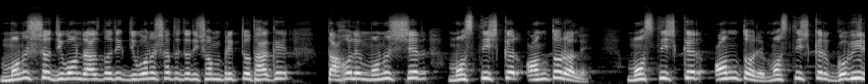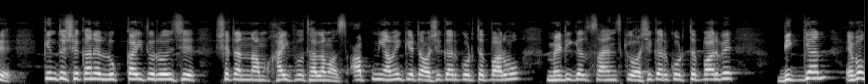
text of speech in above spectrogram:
মনুষ্য জীবন, রাজনৈতিক জীবনের সাথে যদি সম্পৃক্ত থাকে, তাহলে মনুষ্যের মস্তিষ্কের অন্তরালে, মস্তিষ্কের অন্তরে, মস্তিষ্কের গভীরে কিন্তু সেখানে লুক্কায়িত রয়েছে সেটার নাম হাইপোথ্যালামাস আপনি, আমি কি এটা অস্বীকার করতে পারব? মেডিকেল সায়েন্স কি অস্বীকার করতে পারবে? বিজ্ঞান এবং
